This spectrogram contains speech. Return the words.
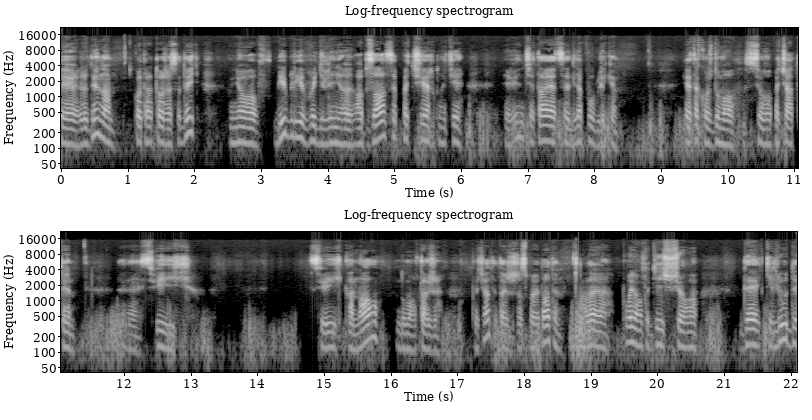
е, людина, котра теж сидить, в нього в Біблії виділені абзаци підчеркнуті, і він читає це для публіки. Я також думав з цього почати е, свій, свій канал. Думав також почати, також розповідати. Але зрозумів тоді, що деякі люди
